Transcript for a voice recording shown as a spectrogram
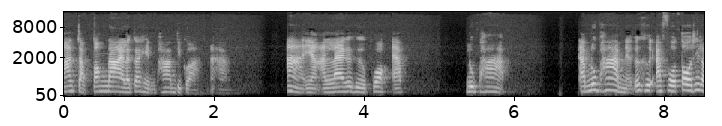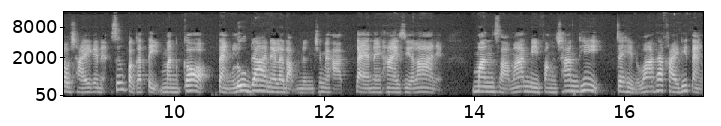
มารถจับต้องได้แล้วก็เห็นภาพดีกว่านะคะ อ่า อย่างอันแรกก็คือพวกแอปรูปภาพ แอปรูปภาพเนี่ยก็คือแอปโฟโต้ที่เราใช้กันเนี่ย ซึ่งปกติมันก็แต่งรูปได้ในระดับหนึ่งใช่ไหมคะ แต่ใน High Sierra เนี่ย มันสามารถมีฟังก์ชันที่จะเห็นว่าถ้าใครที่แต่ง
